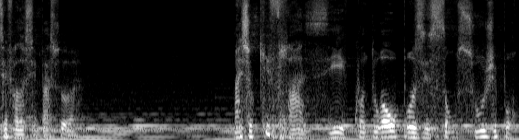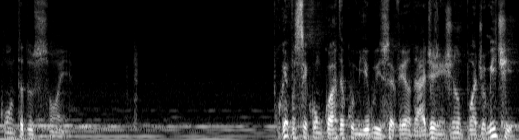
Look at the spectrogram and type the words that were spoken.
Você fala assim, pastor, mas o que fazer quando a oposição surge por conta do sonho? Porque você concorda comigo, isso é verdade, a gente não pode omitir.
